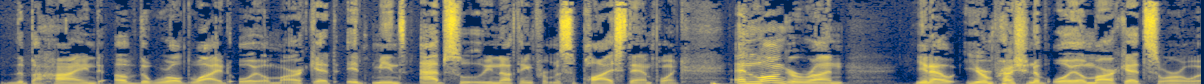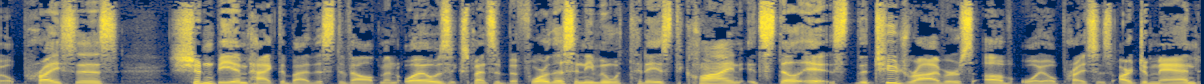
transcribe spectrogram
the behind of the worldwide oil market. It means absolutely nothing from a supply standpoint. And longer run, you know, your impression of oil markets or oil prices shouldn't be impacted by this development. Oil was expensive before this, and even with today's decline, it still is. The two drivers of oil prices are demand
